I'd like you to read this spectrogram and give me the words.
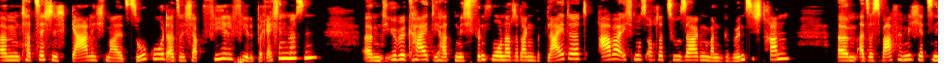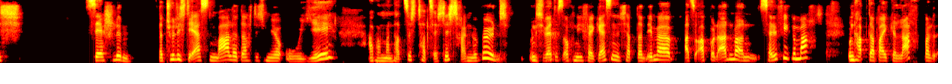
Ähm, tatsächlich gar nicht mal so gut. Also ich habe viel, viel brechen müssen. Ähm, die Übelkeit, die hat mich fünf Monate lang begleitet, aber ich muss auch dazu sagen, man gewöhnt sich dran. Ähm, also es war für mich jetzt nicht sehr schlimm. Natürlich die ersten Male dachte ich mir, oh je, aber man hat sich tatsächlich dran gewöhnt. Und ich werde es auch nie vergessen. Ich habe dann immer, also ab und an mal ein Selfie gemacht und habe dabei gelacht, weil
